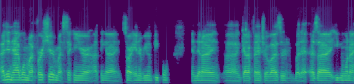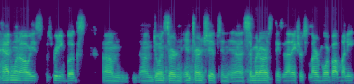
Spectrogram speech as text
I didn't have one my first year. My second year, I think I started interviewing people and then I uh, got a financial advisor. But as I, even when I had one, I always was reading books um, um, doing certain internships and uh, seminars and things of that nature to learn more about money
